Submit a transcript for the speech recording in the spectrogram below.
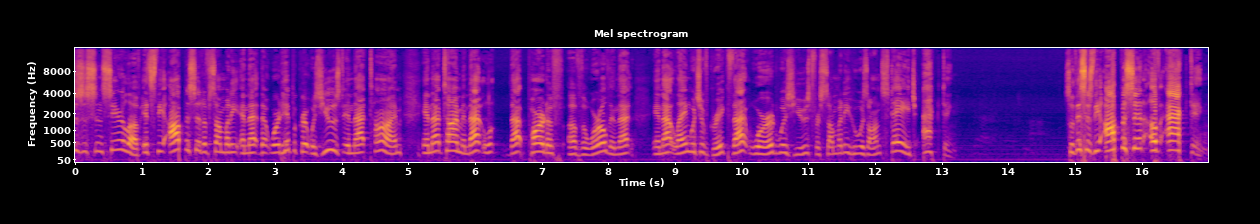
is a sincere love. It's the opposite of somebody, and that, that word hypocrite was used in that time, in that time, in that, that part of, of the world, in that in that language of Greek, that word was used for somebody who was on stage acting. So this is the opposite of acting.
